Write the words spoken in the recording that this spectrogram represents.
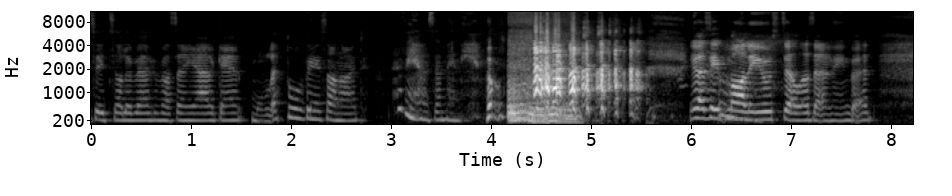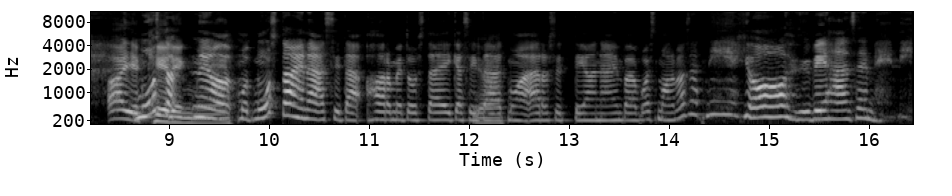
Sitten se oli vielä hyvä sen jälkeen. Mulle tultiin sanoa, että hyvinhän se meni. ja sit mä olin just sellaisen, niin kuin, että Ai, musta, me. joo, mut musta ei näe sitä harmitusta eikä sitä, Joo. että mua ärsytti ja näin päin pois. Mä olin vaan että niin joo, hyvinhän se meni.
